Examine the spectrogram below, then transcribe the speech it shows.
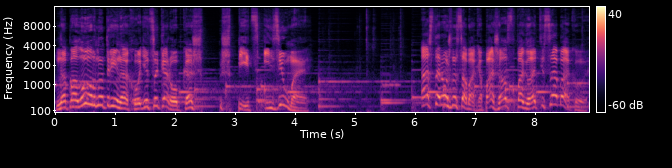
На полу внутри находится коробка ш шпиц изюма. Осторожно, собака, пожалуйста, погладьте собаку.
